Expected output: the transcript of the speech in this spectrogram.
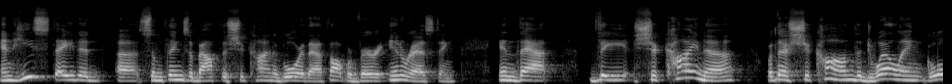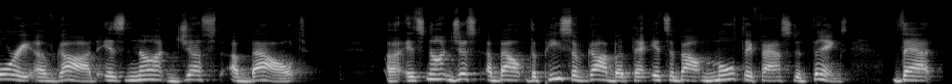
and he stated uh, some things about the Shekinah glory that I thought were very interesting, in that the Shekinah or the Shekinah, the dwelling glory of God, is not just about uh, it's not just about the peace of God, but that it's about multifaceted things. That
